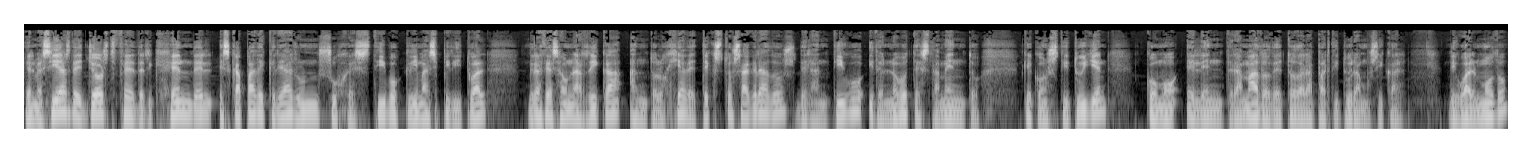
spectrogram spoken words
El Mesías de George Frederick Händel es capaz de crear un sugestivo clima espiritual gracias a una rica antología de textos sagrados del Antiguo y del Nuevo Testamento, que constituyen como el entramado de toda la partitura musical. De igual modo,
